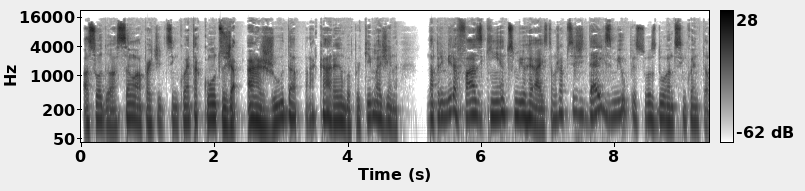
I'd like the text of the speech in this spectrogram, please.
a sua doação a partir de 50 contos já ajuda pra caramba, porque imagina, na primeira fase 500 mil reais, então já precisa de 10 mil pessoas doando 50.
